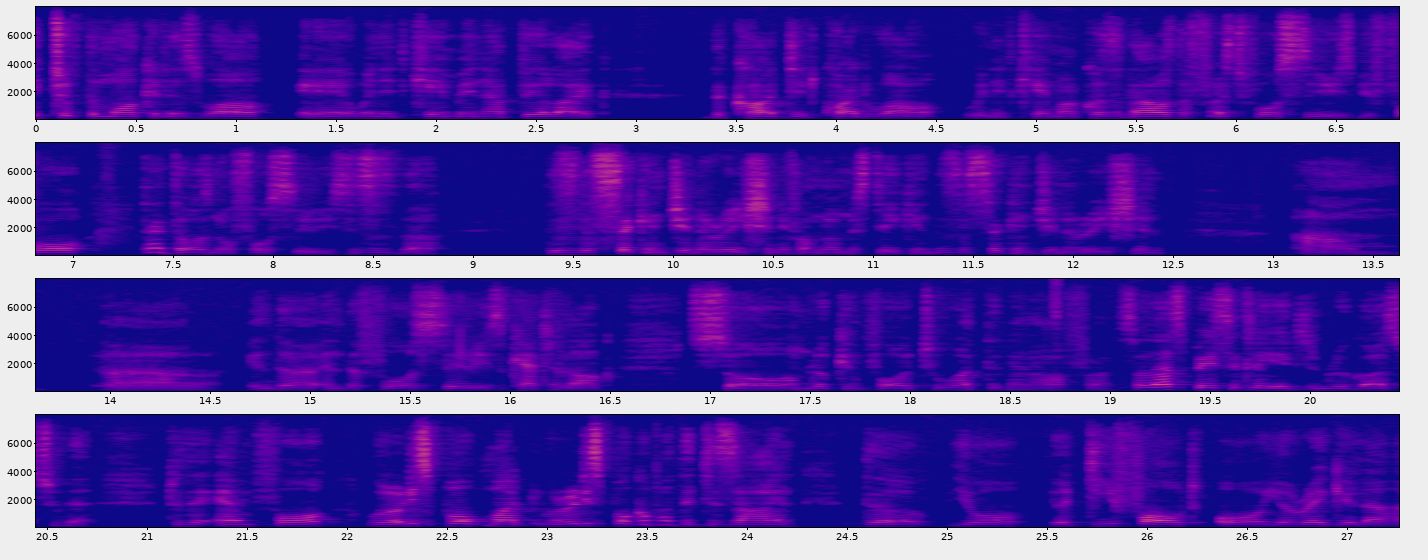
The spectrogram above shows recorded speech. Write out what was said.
it took the market as well uh, when it came in. I feel like the car did quite well when it came out because that was the first four series. Before that, there was no four series. This is the this is the second generation, if I'm not mistaken. This is the second generation um, uh, in the in the four series catalog. So I'm looking forward to what they're gonna offer. So that's basically it in regards to the to the M4. We already spoke much. We already spoke about the design, the your your default or your regular,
